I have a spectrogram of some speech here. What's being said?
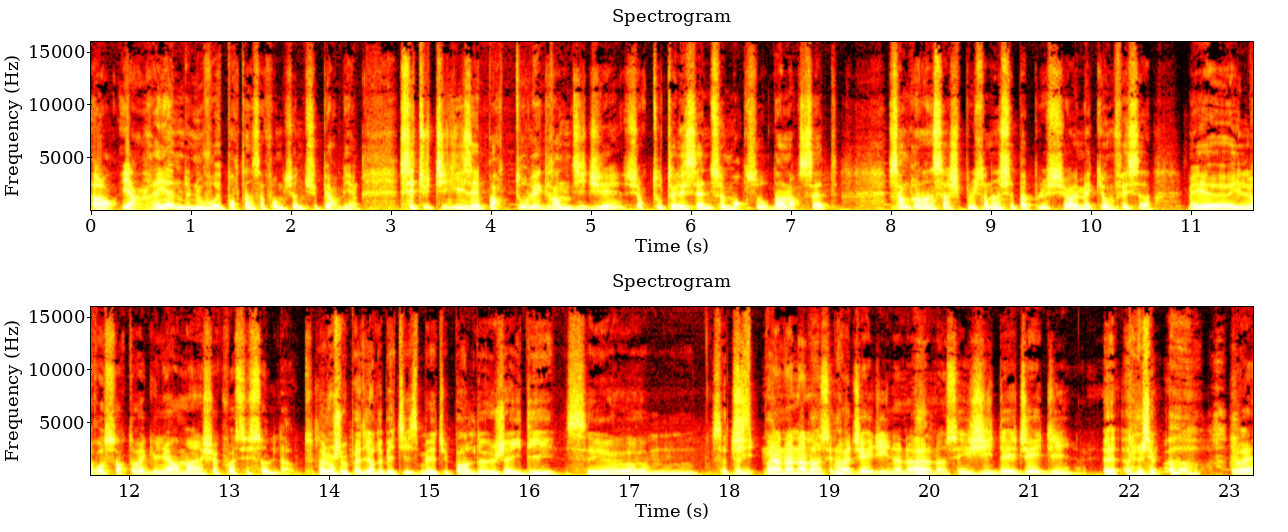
Alors, il n'y a rien de nouveau et pourtant ça fonctionne super bien. C'est utilisé par tous les grands DJ sur toutes les scènes, ce morceau, dans leur set, sans qu'on en sache plus. On n'en sait pas plus sur les mecs qui ont fait ça. Mais euh, ils le ressortent régulièrement, à chaque fois c'est sold out. Alors, je veux pas dire de bêtises, mais tu parles de Jaidi, c'est. Euh, J- Non, non, non, non, c'est pas JD, non, non, Ah. non, non, c'est JD, JD. Euh, oh Ouais.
